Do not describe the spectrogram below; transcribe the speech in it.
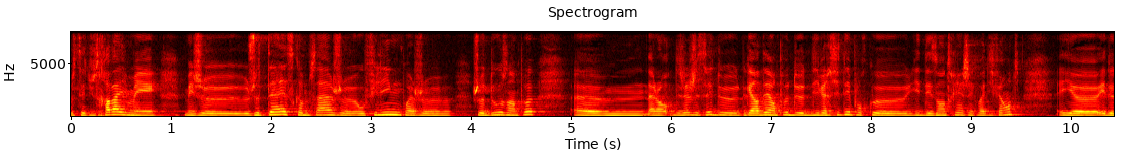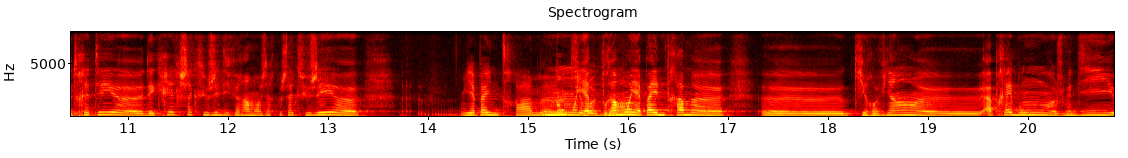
c'est du travail, mais, mais je, je teste comme ça, je, au feeling, quoi, je, je dose un peu. Euh, alors, déjà, j'essaie de garder un peu de diversité pour qu'il y ait des entrées à chaque fois différentes et, euh, et de traiter, d'écrire chaque sujet différemment. C'est-à-dire que chaque sujet il n'y a pas une trame. Euh, non, y a, vraiment, il n'y a pas une trame euh, euh, qui revient. après, bon, je me dis,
